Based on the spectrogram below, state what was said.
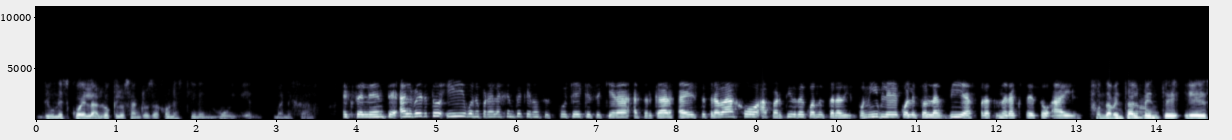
de una escuela, lo que los anglosajones tienen muy bien manejado. Excelente, Alberto. Y bueno, para la gente que nos escucha y que se quiera acercar a este trabajo, ¿a partir de cuándo estará disponible? ¿Cuáles son las vías para tener acceso a él? Fundamentalmente es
